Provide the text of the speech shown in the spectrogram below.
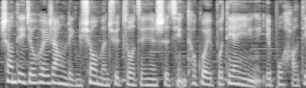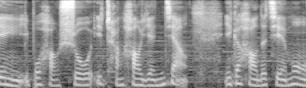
上帝就会让领袖们去做这件事情，透过一部电影、一部好电影、一部好书、一场好演讲、一个好的节目，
